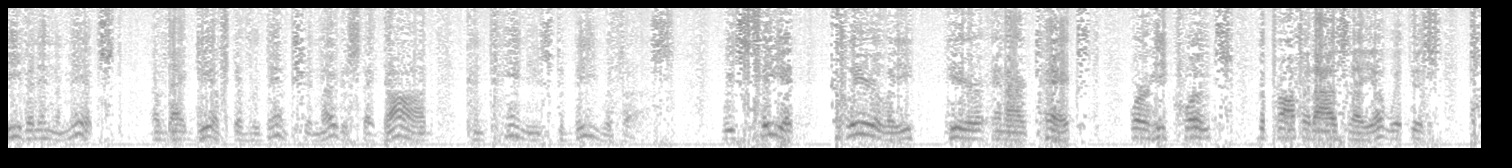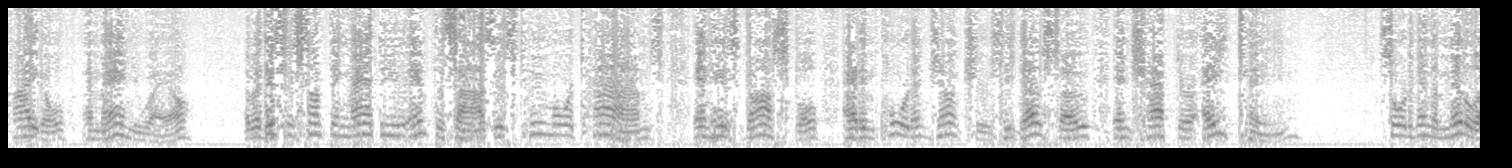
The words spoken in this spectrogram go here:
even in the midst of of redemption, notice that God continues to be with us. We see it clearly here in our text where he quotes the prophet Isaiah with this title, Emmanuel. But this is something Matthew emphasizes two more times in his gospel at important junctures. He does so in chapter 18, sort of in the middle of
